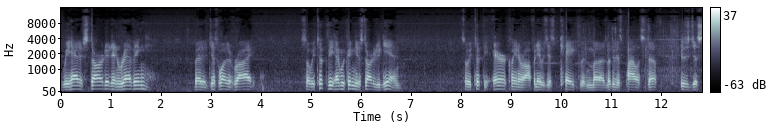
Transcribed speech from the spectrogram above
We had it started and revving, but it just wasn't right. So we took the, and we couldn't get it started again. So we took the air cleaner off and it was just caked with mud. Look at this pile of stuff. This is just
